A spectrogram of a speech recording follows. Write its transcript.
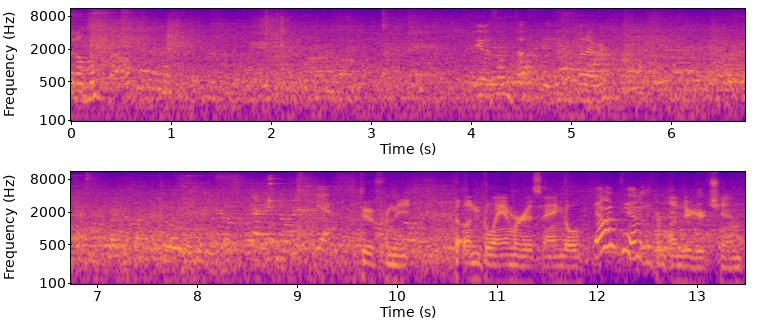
It almost fell. It was on dusty. Whatever. Do it from the, the unglamorous angle Don't do it. from under your chin. What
